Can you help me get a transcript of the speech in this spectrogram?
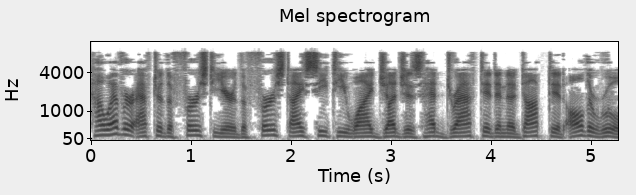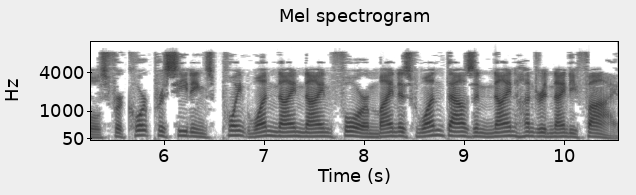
However after the first year the first ICTY judges had drafted and adopted all the rules for court proceedings. 1994-1995,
